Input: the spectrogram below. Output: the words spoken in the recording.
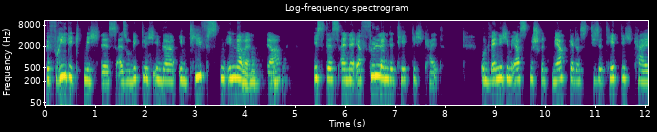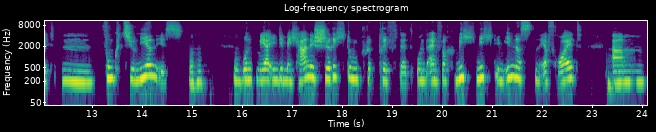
Befriedigt mich das? Also wirklich in der, im tiefsten Inneren, mhm. ja? Mhm. Ist es eine erfüllende Tätigkeit? Und wenn ich im ersten Schritt merke, dass diese Tätigkeit mh, hm, funktionieren ist mhm. Mhm. und mehr in die mechanische Richtung driftet und einfach mich nicht im Innersten erfreut, mhm. ähm,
